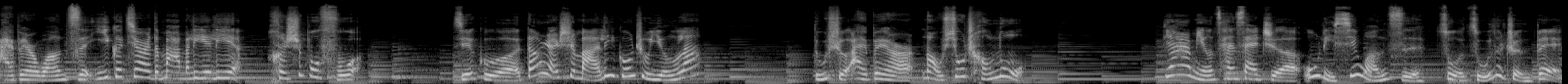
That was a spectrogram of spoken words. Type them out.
艾贝尔王子一个劲儿的骂骂咧咧，很是不服。结果当然是玛丽公主赢了。毒蛇艾贝尔恼羞成怒。第二名参赛者乌里希王子做足了准备。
